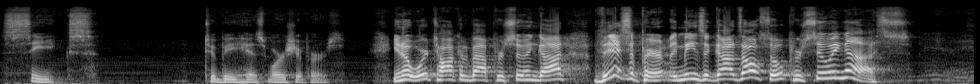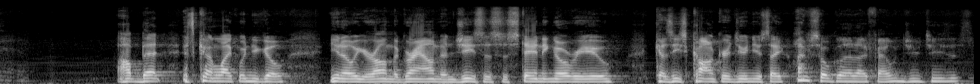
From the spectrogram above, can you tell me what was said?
seeks to be his worshipers. You know, we're talking about pursuing God. This apparently means that God's also pursuing us. I'll bet it's kind of like when you go, you know, you're on the ground and Jesus is standing over you because he's conquered you, and you say, I'm so glad I found you, Jesus.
